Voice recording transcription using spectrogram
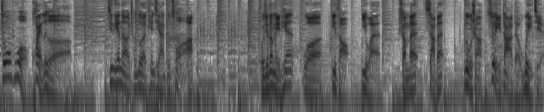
周末快乐。今天呢，成都的天气还不错啊。我觉得每天我一早一晚上班下班路上最大的慰藉，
